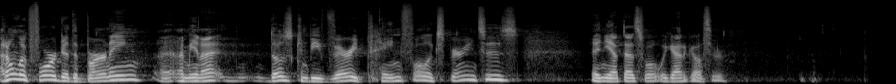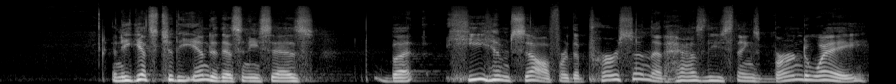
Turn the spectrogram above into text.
I don't look forward to the burning. I mean, I, those can be very painful experiences, and yet that's what we got to go through. And he gets to the end of this and he says, But he himself, or the person that has these things burned away,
